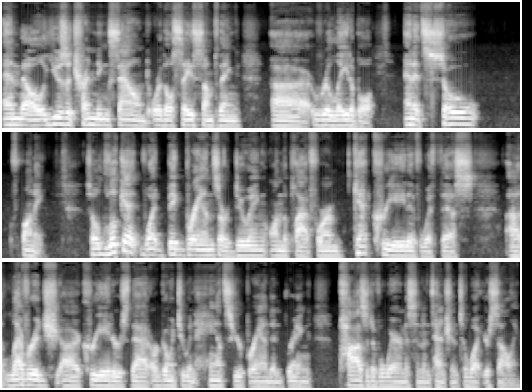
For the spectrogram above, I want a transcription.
and they'll use a trending sound or they'll say something uh, relatable, and it's so funny. So look at what big brands are doing on the platform. Get creative with this. Uh, leverage uh, creators that are going to enhance your brand and bring positive awareness and intention to what you're selling.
